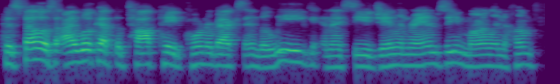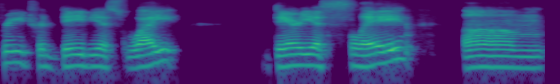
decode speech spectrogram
Because, fellas, I look at the top paid cornerbacks in the league and I see Jalen Ramsey, Marlon Humphrey, Tre'Davious White, Darius Slay, um,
